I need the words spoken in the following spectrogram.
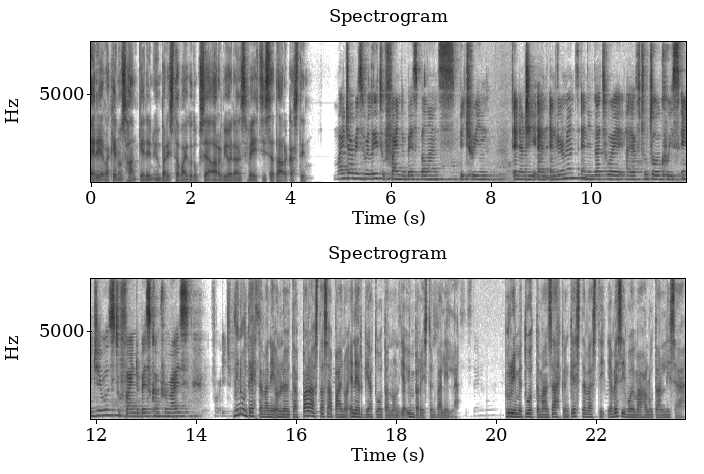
Eri rakennushankkeiden ympäristövaikutuksia arvioidaan Sveitsissä tarkasti. My job is really to find the best balance between energy and environment, and in that way I have to talk with NGOs to find the best compromise Minun tehtäväni on löytää paras tasapaino energiatuotannon ja ympäristön välillä – Pyrimme tuottamaan sähkön kestävästi ja vesivoimaa halutaan lisää.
